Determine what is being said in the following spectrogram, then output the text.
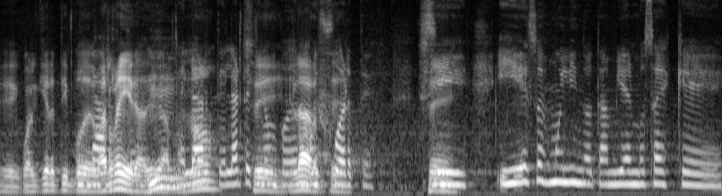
eh, cualquier tipo El de arte. barrera, digamos. El ¿no? arte, el arte tiene un poder muy fuerte. Sí. Sí. y eso es muy lindo también. Vos sabés que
